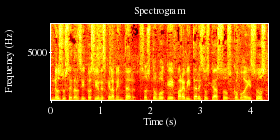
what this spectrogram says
no sucedan situaciones que lamentar. Sostuvo que para evitar esos casos como esos,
